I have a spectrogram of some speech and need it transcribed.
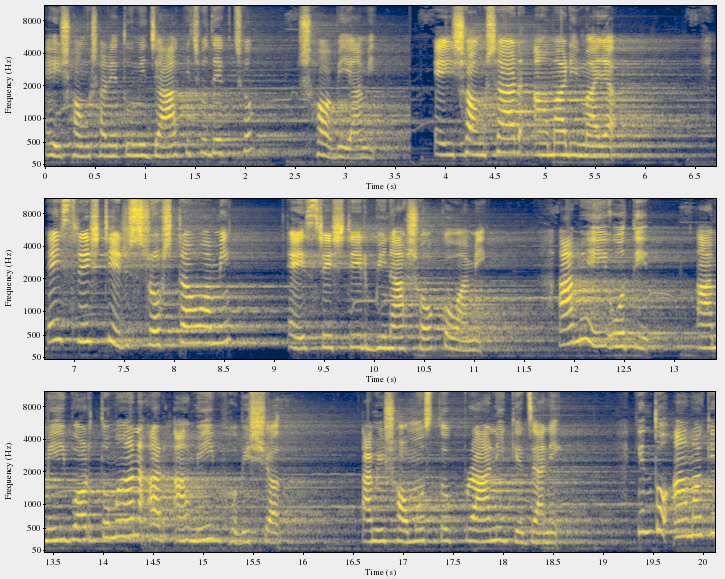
এই সংসারে তুমি যা কিছু দেখছ, সবই আমি। এই সংসার আমারই মায়া। এই সৃষ্টির স্রষ্টাও আমি, এই সৃষ্টির বিনাশকও আমি। আমি অতীত, আমি বর্তমান আর আমি ভবিষ্যৎ। আমি সমস্ত প্রাণীকে জানি। কিন্তু আমাকে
